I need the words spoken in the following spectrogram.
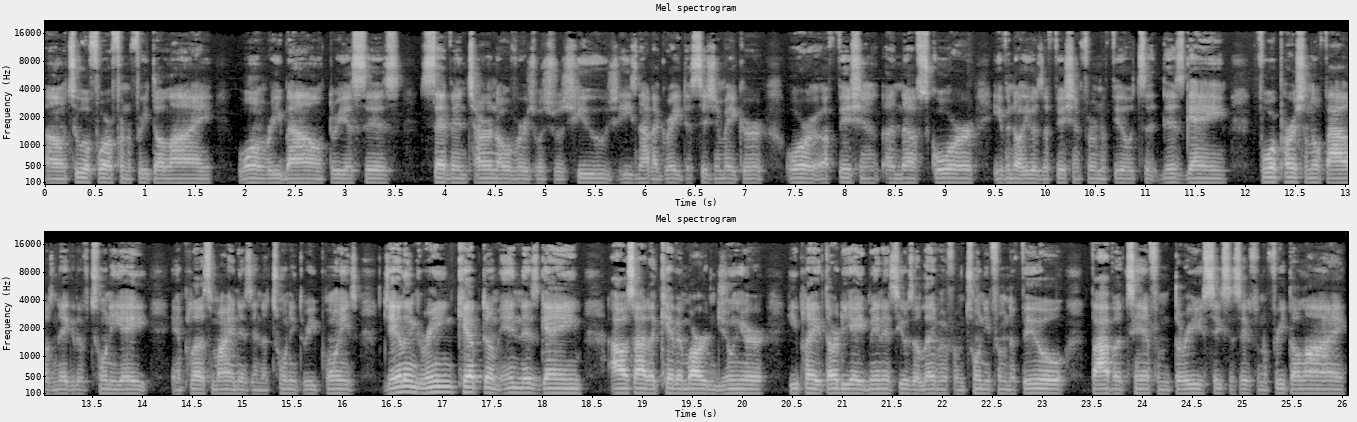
Um, two or four from the free throw line, one rebound, three assists seven turnovers, which was huge. He's not a great decision maker or efficient enough scorer, even though he was efficient from the field to this game. Four personal fouls, negative 28, and plus minus in the 23 points. Jalen Green kept him in this game outside of Kenyon Martin Jr. He played 38 minutes. He was 11 from 20 from the field, 5 of 10 from 3, 6 and 6 from the free throw line.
